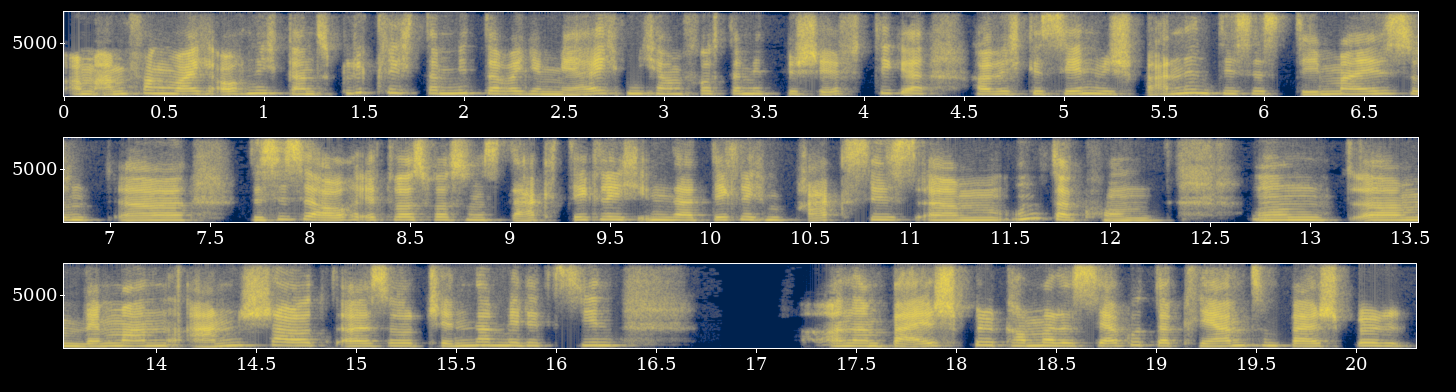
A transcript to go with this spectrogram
am Anfang war ich auch nicht ganz glücklich damit, aber je mehr ich mich einfach damit beschäftige, habe ich gesehen, wie spannend dieses Thema ist. Und äh, das ist ja auch etwas, was uns tagtäglich in der täglichen Praxis ähm, unterkommt. Und ähm, wenn man anschaut, also Gendermedizin, an einem Beispiel kann man das sehr gut erklären, zum Beispiel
